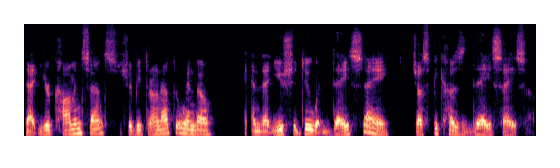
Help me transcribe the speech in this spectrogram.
that your common sense should be thrown out the window and that you should do what they say just because they say so.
